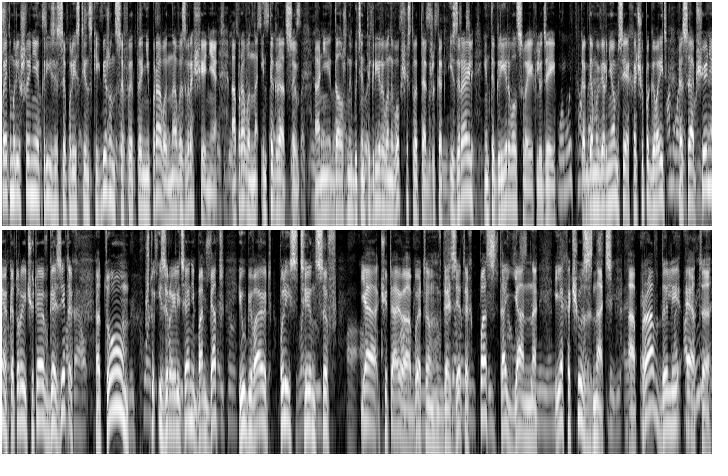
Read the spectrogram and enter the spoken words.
Поэтому решение кризиса палестинских беженцев — это не право на возвращение, а право на интеграцию. Они должны быть интегрированы в общество так же, как Израиль интегрировал своих людей. Когда мы вернемся, я хочу поговорить о сообщениях, которые читаю в газетах о том, что израильтяне бомбят и убивают палестинцев. Я читаю об этом в газетах постоянно, я хочу знать, а правда ли это?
